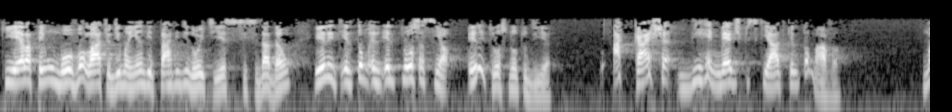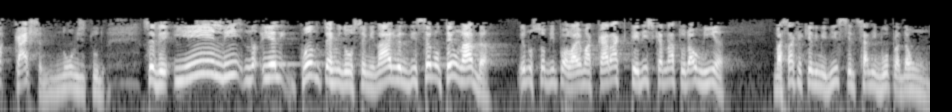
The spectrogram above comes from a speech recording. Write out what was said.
que ela tem um humor volátil de manhã, de tarde e de noite. E esse cidadão, ele, ele, ele, ele trouxe assim, ó, ele trouxe no outro dia a caixa de remédios psiquiátricos que ele tomava. Uma caixa, nome de tudo. Você vê, e ele, ele, quando terminou o seminário, ele disse: Eu não tenho nada, eu não sou bipolar, é uma característica natural minha. Mas sabe o que ele me disse? Ele se animou para dar um,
